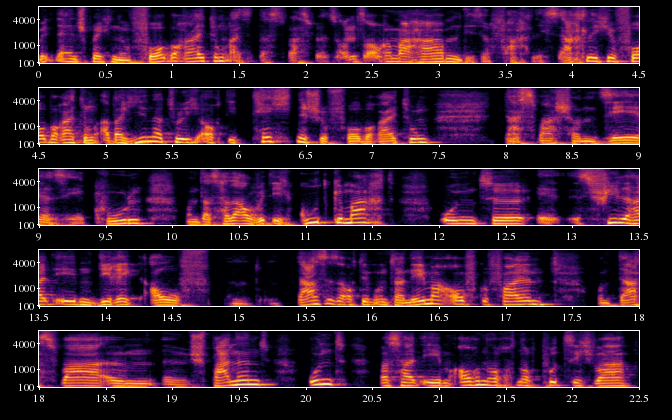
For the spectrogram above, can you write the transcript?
mit einer entsprechenden Vorbereitung, also das, was wir sonst auch immer haben, diese fachlich-sachliche Vorbereitung, aber hier natürlich auch die technische Vorbereitung. Das war schon sehr, sehr cool. Und das hat er auch wirklich gut gemacht. Und äh, es fiel halt eben direkt auf. Und, und das ist auch dem Unternehmer aufgefallen. Und das war ähm, äh, spannend. Und was halt eben auch noch, noch putzig war,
